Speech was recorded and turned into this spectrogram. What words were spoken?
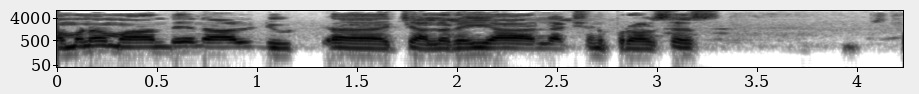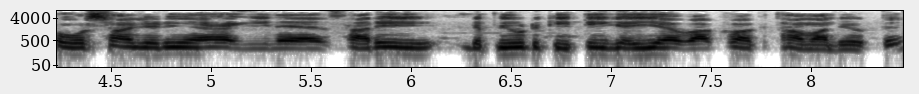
ਅਮਨ ਅਮਾਨ ਦੇ ਨਾਲ ਚੱਲ ਰਹੀ ਆ ਇਲੈਕਸ਼ਨ ਪ੍ਰੋਸੈਸ ਫੋਰਸਾਂ ਜਿਹੜੀਆਂ ਹੈਗੀ ਨੇ ਸਾਰੀ ਡਿਪਿਊਟ ਕੀਤੀ ਗਈ ਹੈ ਵੱਖ-ਵੱਖ ਥਾਵਾਂ ਦੇ ਉੱਤੇ।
